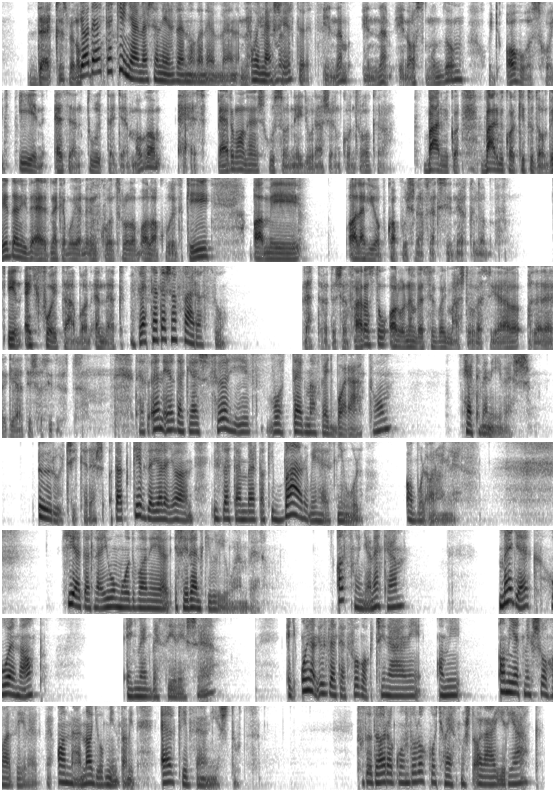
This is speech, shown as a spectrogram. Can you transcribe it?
De közben... Ja, de te kényelmesen érzed magad ebben, nem, hogy megsértődsz? Én nem, én nem. Én azt mondom, hogy ahhoz, hogy én ezen túl tegyem magam, ehhez permanens 24 órás önkontroll kell. Bármikor, bármikor ki tudom védeni, de ez nekem olyan önkontrollom alakult ki, ami a legjobb kapus reflexénél különb. Én egyfolytában ennek... Ez rettenetesen fárasztó. Rettenetesen fárasztó, arról nem beszélve, hogy mástól veszi el az energiát és az időt. Tehát ön érdekes, fölhívott tegnap egy barátom, 70 éves. Őrült sikeres. Tehát képzelj el egy olyan üzletembert, aki bármihez nyúl, abból arany lesz. Hihetetlen jó módban él, és egy rendkívül jó ember. Azt mondja nekem, megyek holnap egy megbeszélésre, egy olyan üzletet fogok csinálni, ami, amilyet még soha az életbe, annál nagyobb, mint amit elképzelni is tudsz. Tudod, arra gondolok, hogy ha ezt most aláírják,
